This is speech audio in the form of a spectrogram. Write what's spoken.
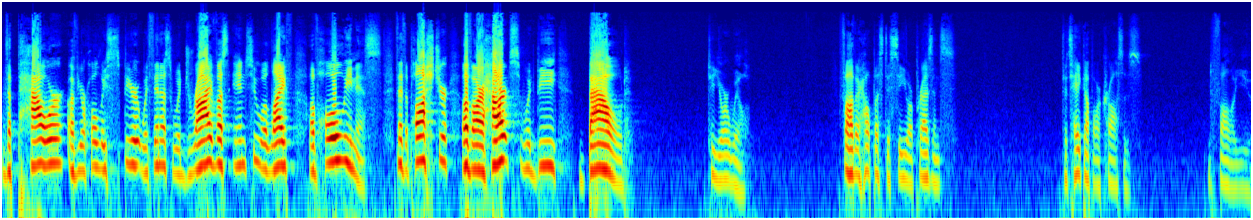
the power of your Holy Spirit within us, would drive us into a life of holiness, that the posture of our hearts would be bowed to your will. Father, help us to see your presence, to take up our crosses, and follow you.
